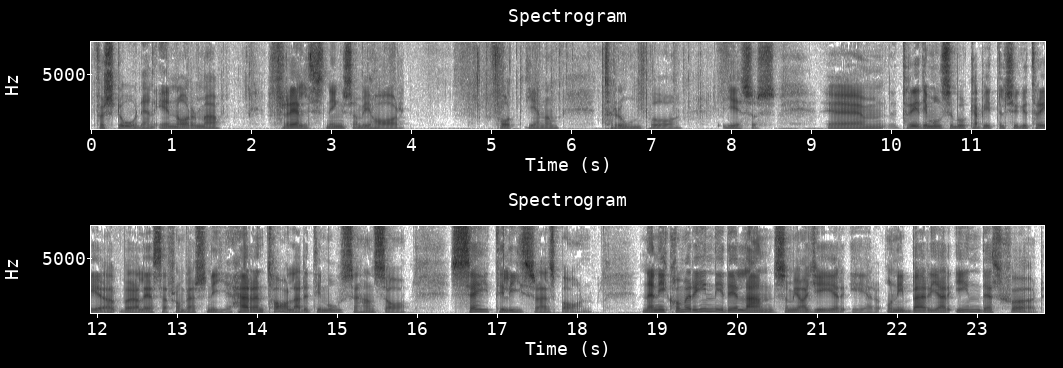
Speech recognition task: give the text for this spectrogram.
förstå den enorma frälsning som vi har fått genom tron på Jesus. Ehm, tredje Mosebok kapitel 23, jag börjar läsa från vers 9. Herren talade till Mose, han sa, Säg till Israels barn, när ni kommer in i det land som jag ger er och ni bärgar in dess skörd,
